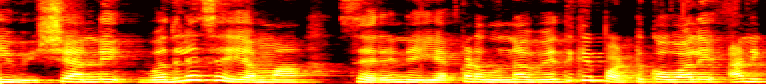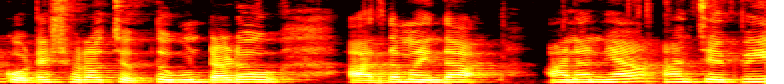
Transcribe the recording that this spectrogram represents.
ఈ విషయాన్ని వదిలేసేయమ్మా శరణ్య ఎక్కడ ఉన్నా వెతికి పట్టుకోవాలి అని కోటేశ్వరరావు చెప్తూ ఉంటాడు. అర్థమైందా? అనన్య అని చెప్పి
